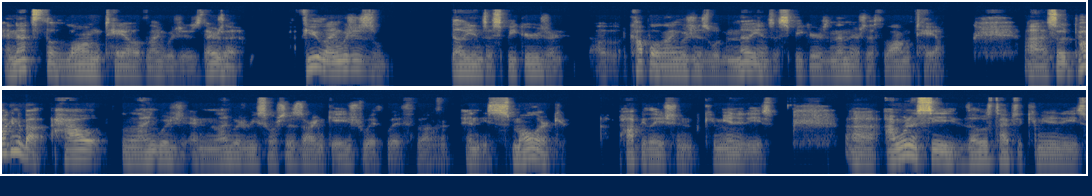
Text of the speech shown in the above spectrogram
And that's the long tail of languages. There's a, few languages, billions of speakers, or a couple of languages with millions of speakers, and then there's this long tail. Uh, so talking about how language and language resources are engaged with with uh, in these smaller population communities, uh, I want to see those types of communities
